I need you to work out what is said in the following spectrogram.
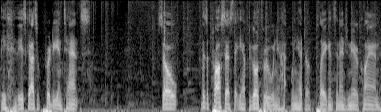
These, guys are pretty intense so there's a process that you have to go through when you when you have to play against an engineer clan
